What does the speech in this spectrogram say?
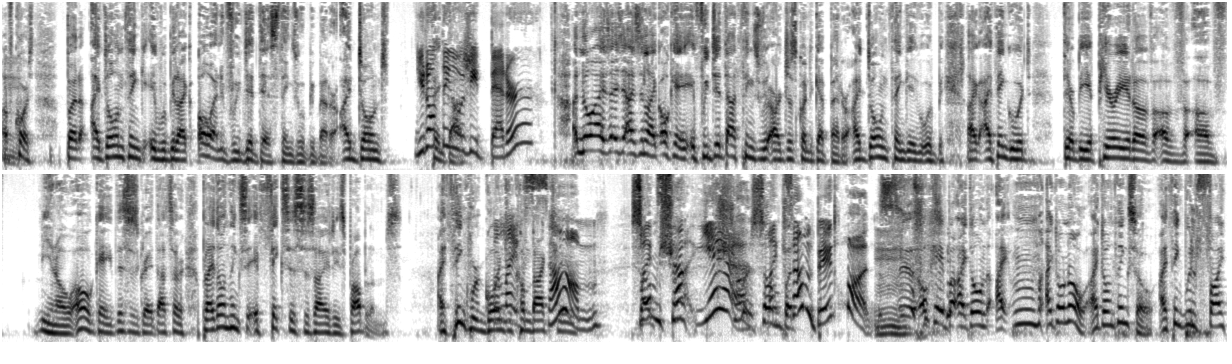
Of course, but I don't think it would be like oh, and if we did this, things would be better. I don't. You don't think, it would be better? Uh, No, as, as, as in like, okay, if we did that, things are just going to get better. I don't think it would be like. I think it would there be a period of of of you know, oh, okay, this is great, that's all but I don't think it fixes society's problems. I think we're going But, to come back some. to some, like sure, some, yeah, sure, some, like but, some big ones. uh, okay, but I don't. I, mm, I don't know. I don't think so. I think we'll find.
